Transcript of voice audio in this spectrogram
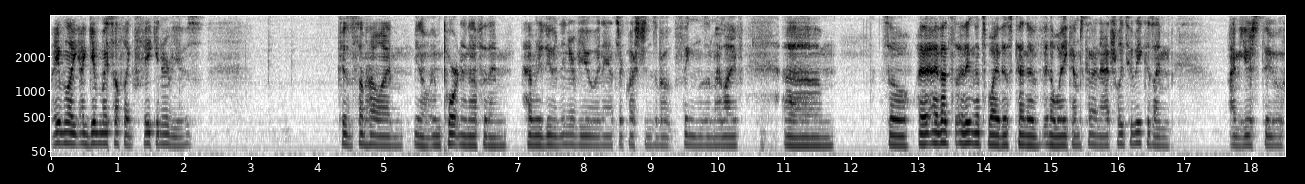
I even like I give myself like fake interviews because somehow I'm, you know, important enough that I'm having to do an interview and answer questions about things in my life. Um, so I, I, that's I think that's why this kind of in a way comes kind of naturally to me because I'm I'm used to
